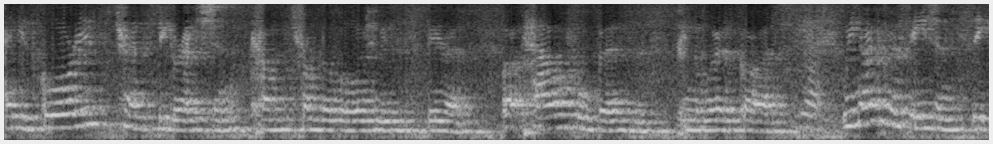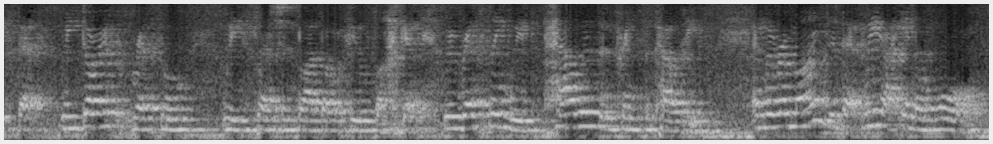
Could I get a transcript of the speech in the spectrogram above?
And his glorious transfiguration comes from the Lord who is the Spirit. What powerful verses in the Word of God. Yeah. We know from Ephesians 6 that we don't wrestle with flesh and blood, though it feels like it. We're wrestling with powers and principalities. And we're reminded that we are in a war.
